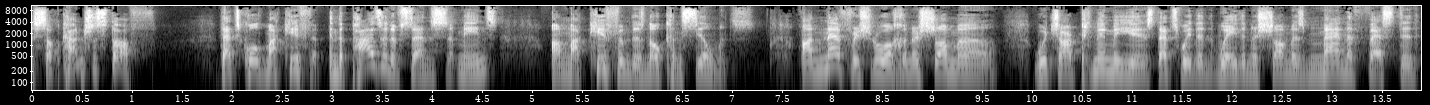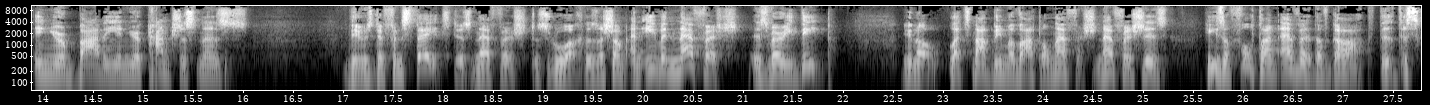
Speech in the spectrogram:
Subconscious stuff. That's called makifim. In the positive sense, it means on makifim, there's no concealments. on nefesh, ruach, and neshama, which are pnimiyas. That's way the way the neshama is manifested in your body, in your consciousness. There's different states. There's nefesh, there's ruach, there's neshama, and even nefesh is very deep. You know, let's not be mavatal nefesh. Nefesh is he's a full time eved of God. This,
